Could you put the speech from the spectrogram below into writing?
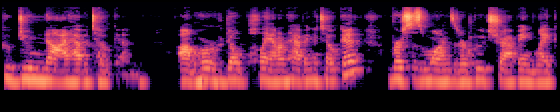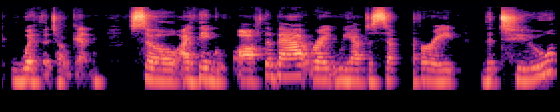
who do not have a token. Um, or who don't plan on having a token versus ones that are bootstrapping like with a token. So I think off the bat, right, we have to separate the two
